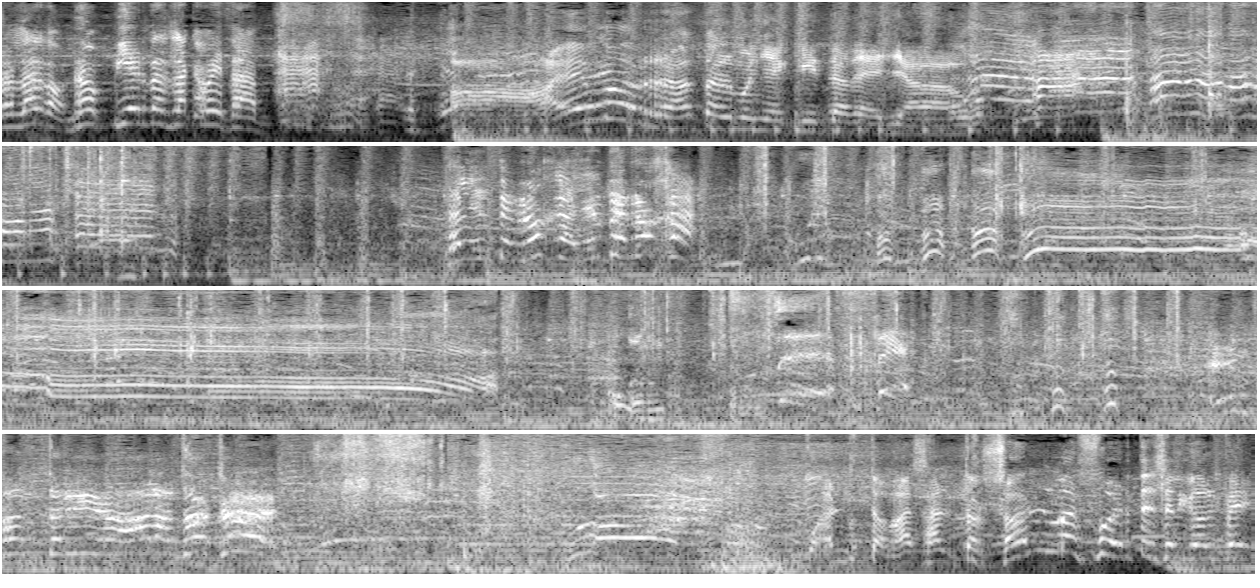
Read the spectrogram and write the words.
¡Cuidado, soldado! ¡No pierdas la cabeza! ¡Ah, hemos roto el muñequito de Joe! ¡Alerta roja, alerta roja! ¡Infantería al ataque! Cuanto más altos son, más fuerte es el golpe.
